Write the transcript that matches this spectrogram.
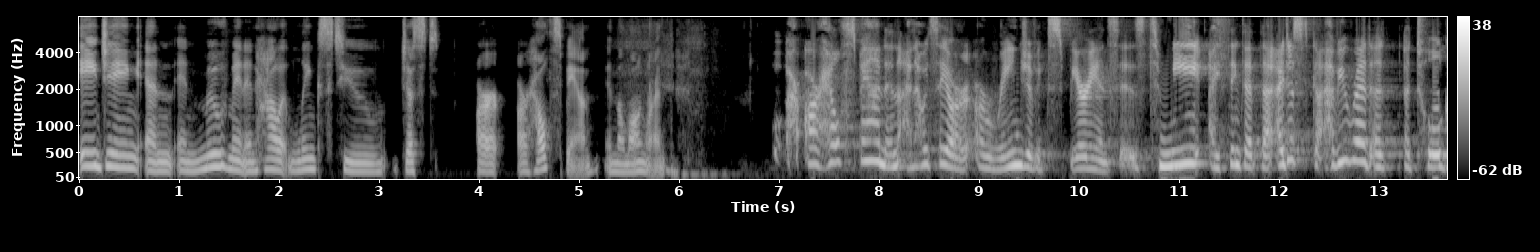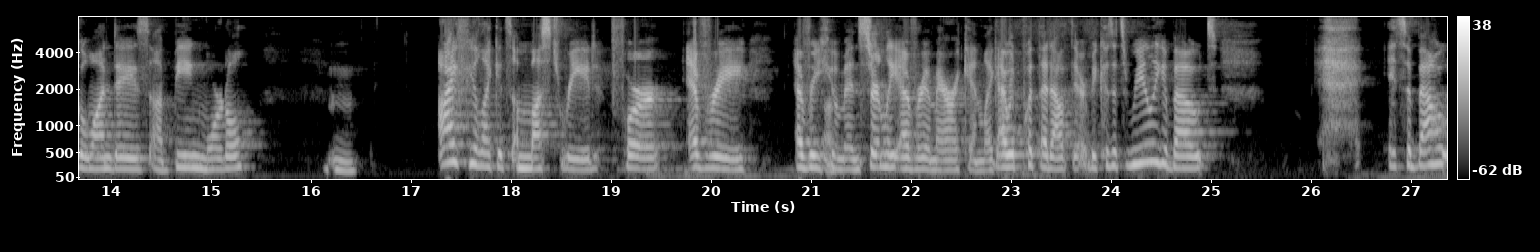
aging and and movement and how it links to just our our health span in the long run our health span and, and I would say our, our range of experiences. To me, I think that that I just got, have you read Atul Gawande's uh, Being Mortal? Mm. I feel like it's a must read for every every yeah. human, certainly every American. Like I would put that out there because it's really about it's about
